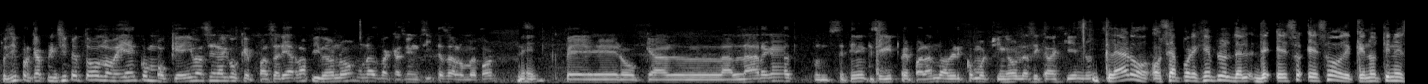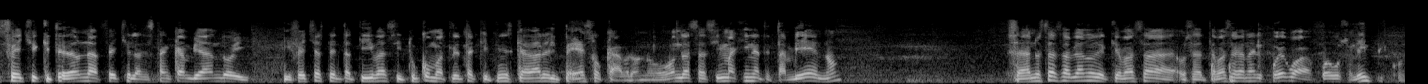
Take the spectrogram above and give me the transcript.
Pues sí, porque al principio todos lo veían como que iba a ser algo que pasaría rápido, ¿no? Unas vacacioncitas a lo mejor. Pero que a la larga pues, se tienen que seguir preparando a ver cómo chingado le hace cada quien, ¿no? Claro, o sea, por ejemplo, de, eso, eso de que no tienes fecha y que te dan una fecha y las están cambiando y, y fechas tentativas y tú como atleta que tienes que dar el peso, cabrón, o ondas así, imagínate también, ¿no? O sea, no estás hablando de que vas a, o sea, te vas a ganar el juego a Juegos Olímpicos.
